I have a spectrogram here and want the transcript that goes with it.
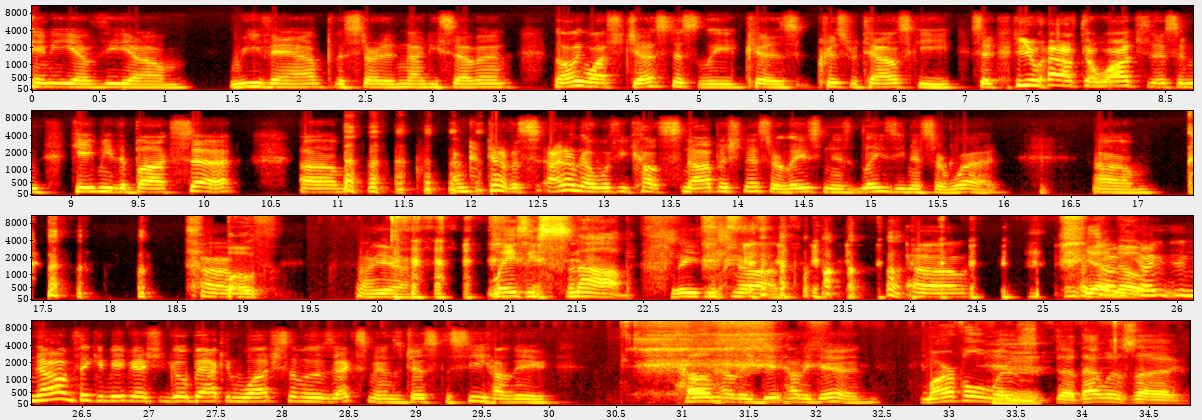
any of the um, revamp that started in 97. I only watched Justice League because Chris Rutowski said, You have to watch this and gave me the box set. Um, I'm kind of a, I don't know if you call it snobbishness or laziness, laziness or what. Um, um, Both. Oh yeah, lazy snob. Lazy snob. uh, yeah, so no. I, now I'm thinking maybe I should go back and watch some of those X Men's just to see how they, how, um, how they did, how they did. Marvel was mm. uh, that was uh,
